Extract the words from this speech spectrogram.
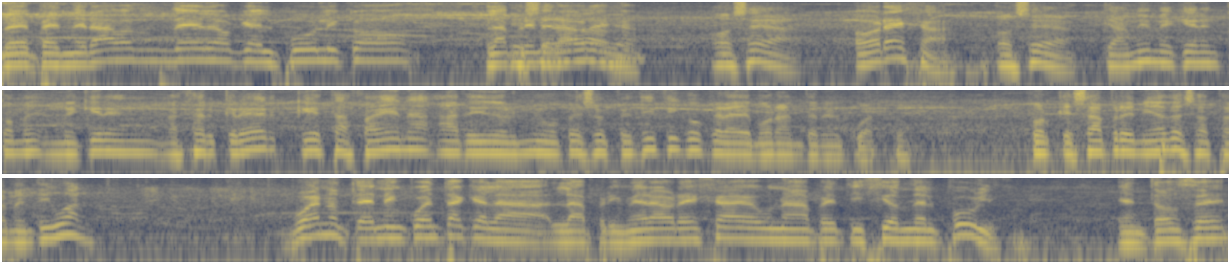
dependerá de lo que el público. La primera oreja. O sea, Oreja. o sea, que a mí me quieren me quieren hacer creer que esta faena ha tenido el mismo peso específico que la de Morante en el cuarto. Porque se ha premiado exactamente igual. Bueno, ten en cuenta que la, la primera oreja es una petición del público. Entonces,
